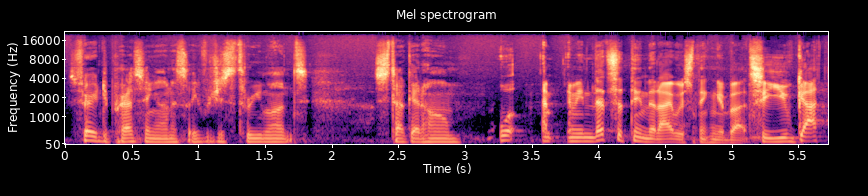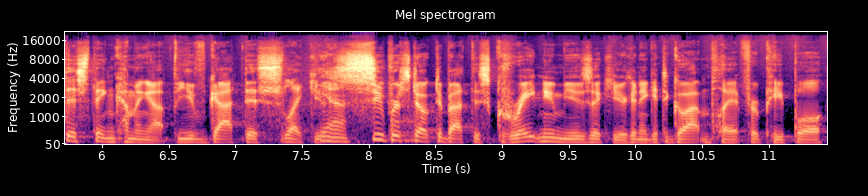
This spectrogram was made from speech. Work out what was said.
It's very depressing, honestly, for just three months, stuck at home. Well, I I mean, that's the thing that I was thinking about. So you've got this thing coming up. You've got this, like, you're Yeah. super stoked about this great new music. You're going to get to go out and play it for people.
